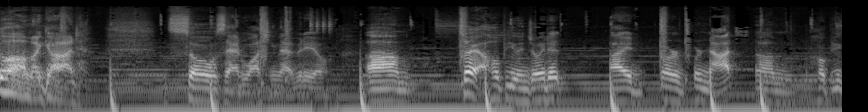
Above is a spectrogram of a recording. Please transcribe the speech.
Oh my God. So sad watching that video. Um, so yeah, I hope you enjoyed it. I, or, or not. Um, hope you,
